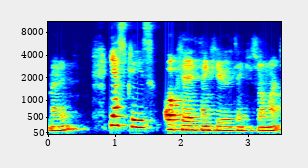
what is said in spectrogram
Marin? Yes, please. Okay, thank you. Thank you so much.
